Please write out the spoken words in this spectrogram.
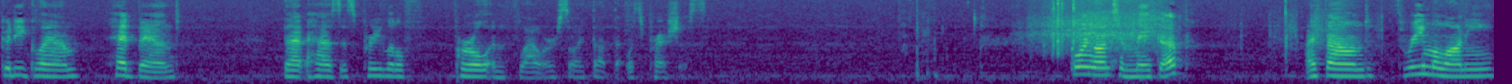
Goody Glam headband that has this pretty little pearl and flower, so I thought that was precious. Going on to makeup, I found three Milani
